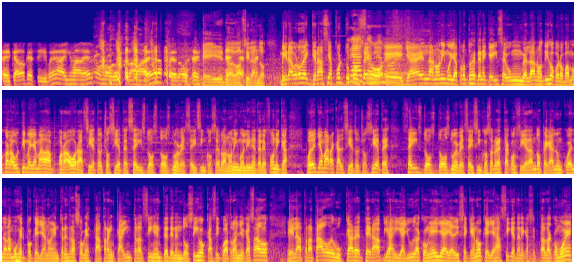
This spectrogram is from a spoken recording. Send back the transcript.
Eh, claro que sí, ¿ves? hay manera, uno busca la manera, pero... Eh, no, vacilando. Mira, brother, gracias por tu Gracias, consejo. Eh, ya el anónimo ya pronto se tiene que ir, según verdad nos dijo, pero vamos con la última llamada por ahora, 787-622-9650, anónimo en línea telefónica. Puedes llamar acá al 787-622-9650. Le está considerando pegarle un cuerno a la mujer porque ya no entra en razón, está trancada, intransigente, tienen dos hijos, casi cuatro años casados. Él ha tratado de buscar terapias y ayuda con ella. Ella dice que no, que ella es así, que tiene que aceptarla como es.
